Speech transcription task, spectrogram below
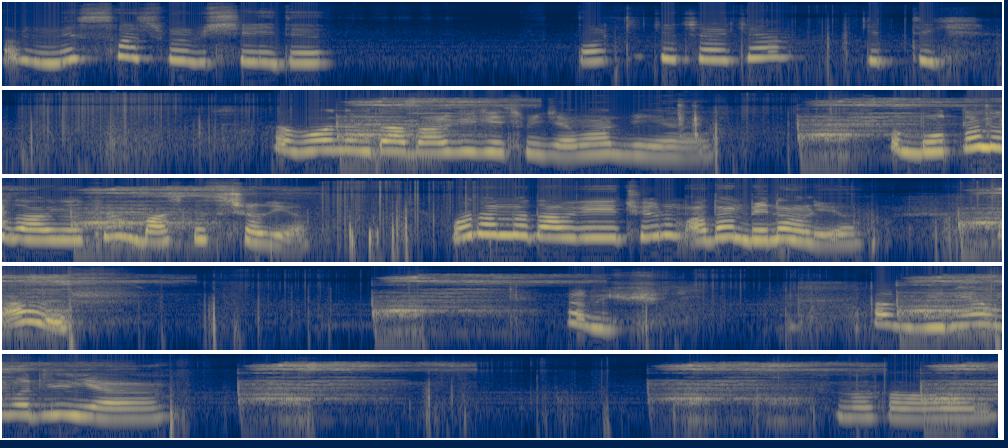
Abi ne saçma bir şeydi. Dalga geçerken gittik. Ha, bu arada bir daha dalga geçmeyeceğim abi ya. Ya Botlarla dalga geçiyorum başkası çalıyor. Bu adamla dalga geçiyorum adam beni alıyor. Abi. Abi. Abi yürüyen varil ya. Şunları falan alalım.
